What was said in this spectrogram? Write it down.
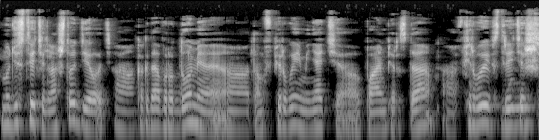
Ну, действительно, что делать, а, когда в роддоме а, там впервые менять а, памперс, да, впервые встретишь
